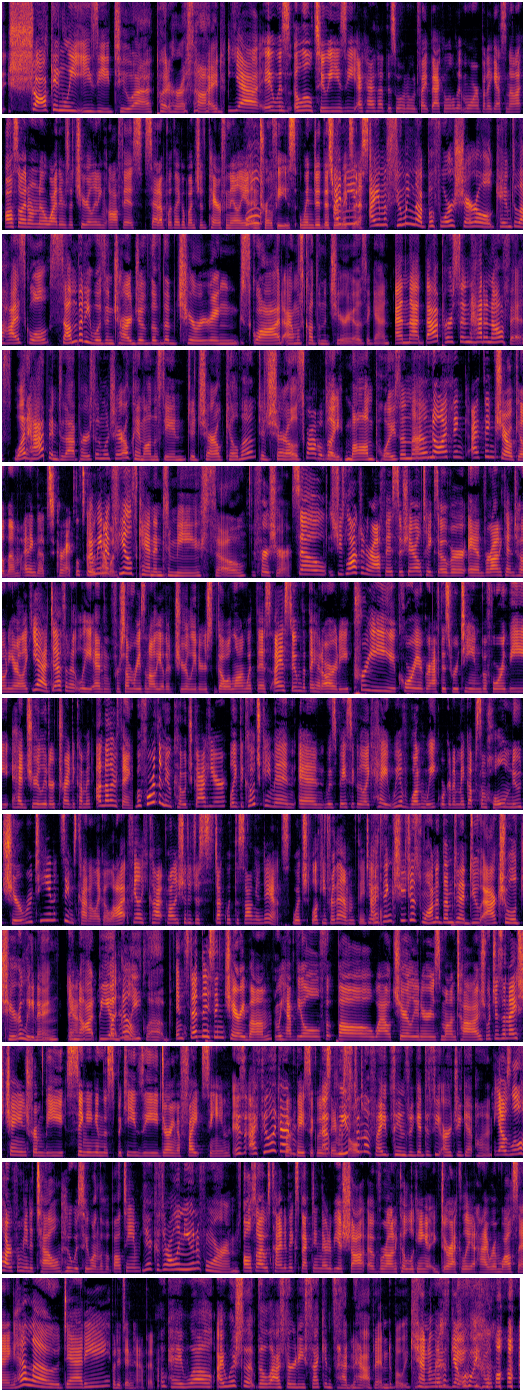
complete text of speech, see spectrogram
shockingly easy to uh, put her aside. Yeah, it was a little too easy. I kind of thought this woman would fight back a little bit more, but I guess not. Also, I don't know why there's a cheerleading office set up with like a bunch of paraphernalia Well, and trophies. When did this room I mean, exist? I am assuming that before Cheryl came to the high school, somebody was in charge of the, the cheering squad. I almost called them the Cheerios again. And that that person had an office. What happened to that person when Cheryl came on the scene? Did Cheryl kill them? Did Cheryl's Probably. like mom poison them? no, I think I think Cheryl killed them. I think that's correct. Let's go. I mean, it one. feels canon to me, so. For sure. So she's locked in her office, so Cheryl takes over, and Veronica and Tony are like, yeah, definitely. And for some reason, all the other cheerleaders go along with this. I assume that they had already pre choreographed this routine before the head cheerleader tried to come in. Another thing, before the new coach got here, like the coach came in and was basically like, hey, we have one week, we're gonna make up some whole new cheer routine. Seems kind of like a lot. I feel like he probably should have just stuck with the song and dance, which, lucky for them, they do. I think she just wanted them to do actual cheerleading Yeah. and not be a But no. glee club. Instead, they sing Cherry Bomb. We have the old football wow cheerleaders montage, which is a nice change from the singing in the speakeasy during a fight scene, Is I feel like I basically the at least result. in the fight scenes we get to see Archie get punched. yeah, it was a little hard for me to tell who was who on the football team. Yeah, because they're all in uniforms. Also, I was kind of expecting there to be a shot of Veronica looking at, directly at Hiram while saying, Hello, Daddy. But it didn't happen. Okay, well, I wish that the last 30 seconds hadn't happened, but we can't always get what we want.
